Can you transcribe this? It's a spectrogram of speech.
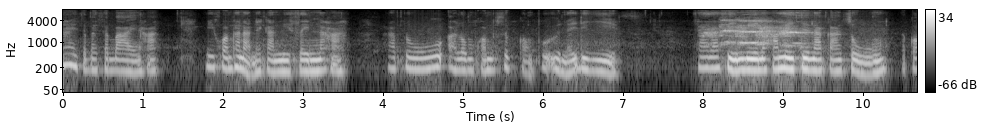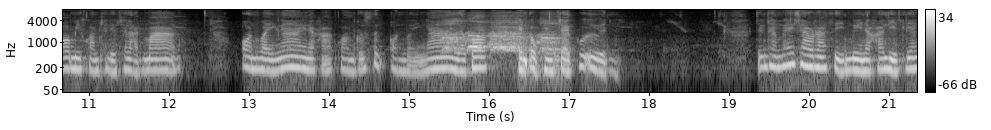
ง่ายๆ สบายๆนะคะ มีความถนัดในการมีเซนนะคะ รับรู้อารมณ์ความรู้สึกของผู้อื่นได้ดี ชาวราศีมีนนะคะ มีจินตนาการสูง แล้วก็มีความเฉลียวฉลาดมาก อ่อนไหวง่ายนะคะ ความรู้สึกอ่อนไหวง่าย แล้วก็เห็นอกเห็นใจผู้อื่น จึงทำให้ชาวราศีมีนนะคะ หลีกเลี่ยง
